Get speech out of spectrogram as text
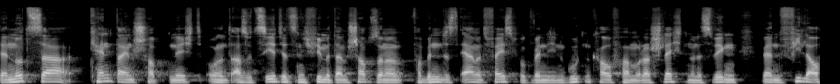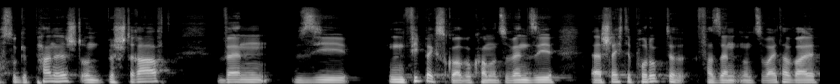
der Nutzer kennt deinen Shop nicht und assoziiert jetzt nicht viel mit deinem Shop, sondern verbindet es eher mit Facebook, wenn die einen guten Kauf haben oder schlechten. Und deswegen werden viele auch so gepunished und bestraft, wenn sie einen Feedback-Score bekommen und so, wenn sie äh, schlechte Produkte versenden und so weiter, weil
